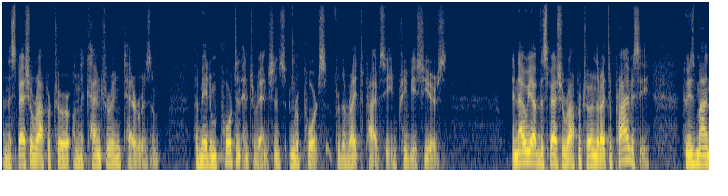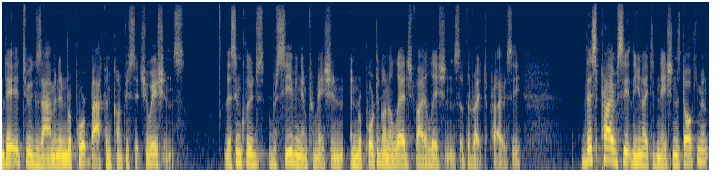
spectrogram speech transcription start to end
and the Special Rapporteur on the Countering Terrorism have made important interventions and reports for the right to privacy in previous years, and now we have the Special Rapporteur on the right to privacy, who is mandated to examine and report back on country situations. This includes receiving information and reporting on alleged violations of the right to privacy. This Privacy at the United Nations document,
